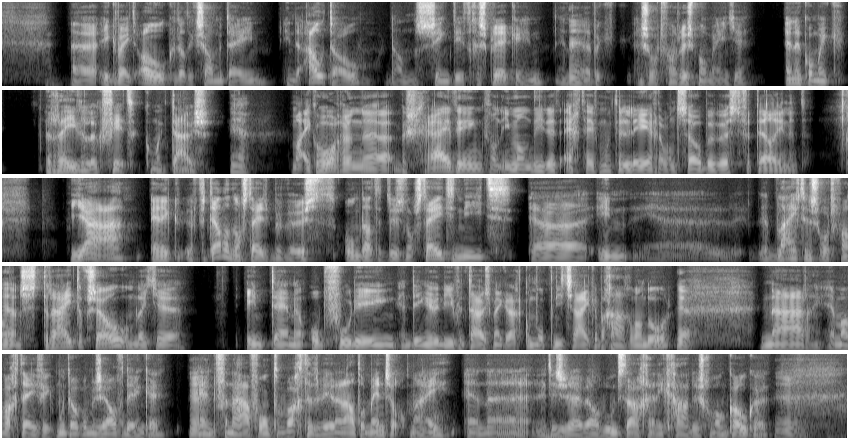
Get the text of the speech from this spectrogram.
ik weet ook dat ik zo meteen in de auto, dan zinkt dit gesprek in. En dan Ja. heb ik een soort van rustmomentje. En dan kom ik redelijk fit, kom ik thuis. ja. Maar ik hoor een eh, beschrijving van iemand die dit echt heeft moeten leren, want zo bewust vertel je het. Ja, en ik vertel het nog steeds bewust, omdat het dus nog steeds niet eh, in. eh, het blijft een soort van Ja. strijd of zo, omdat je interne opvoeding en dingen die je van thuis mee krijgt, kom op, niet zeiken, we gaan gewoon door. Ja. Naar, ja, maar wacht even, ik moet ook om mezelf denken. Ja. En vanavond wachten er weer een aantal mensen op mij. En eh, het is eh, wel woensdag en ik ga dus gewoon koken. Ja.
